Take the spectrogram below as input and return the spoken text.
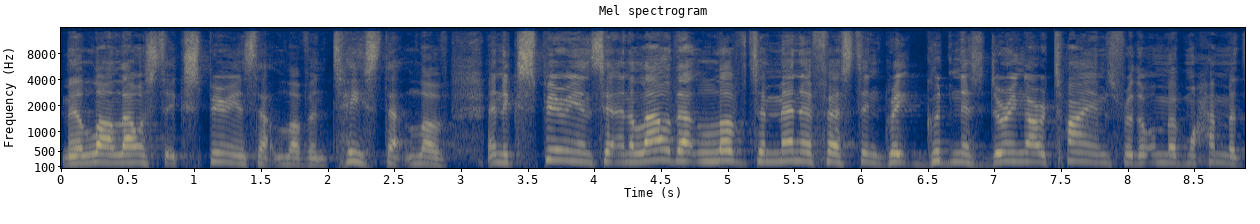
May Allah allow us to experience that love and taste that love and experience it and allow that love to manifest in great goodness during our times for the Ummah of Muhammad.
